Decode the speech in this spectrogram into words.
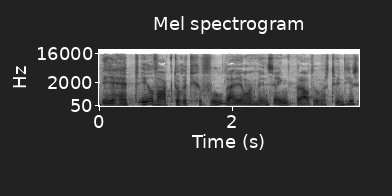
je hebt heel vaak toch het gevoel dat jonge mensen, ik praat over twintigers,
